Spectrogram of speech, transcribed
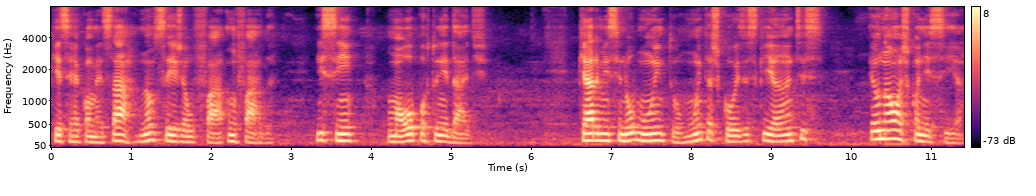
que esse recomeçar não seja um fardo, e sim uma oportunidade. Kiara me ensinou muito, muitas coisas que antes eu não as conhecia.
